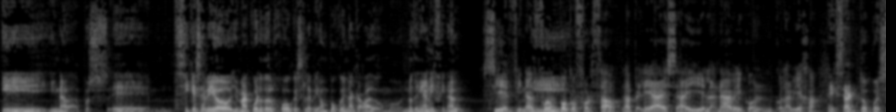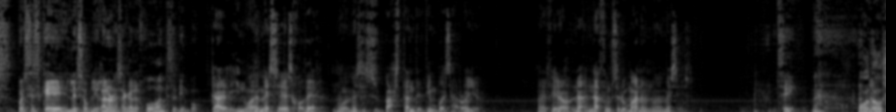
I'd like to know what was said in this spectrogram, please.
Y, nada, pues eh, sí que se vio, yo me acuerdo del juego que se le veía un poco inacabado, como no tenía ni final. Sí, el final fue un poco forzado. La pelea esa ahí en la nave con, con, la vieja. Exacto, pues, pues es que les obligaron a sacar el juego antes de tiempo. Claro, y nueve meses, joder, nueve meses es bastante tiempo de desarrollo. Me refiero, nace un ser humano en nueve meses. Sí. O dos.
